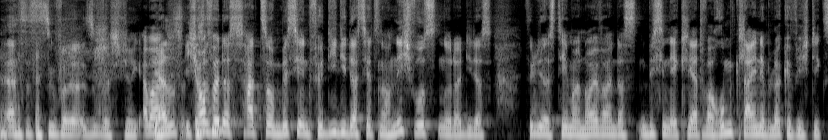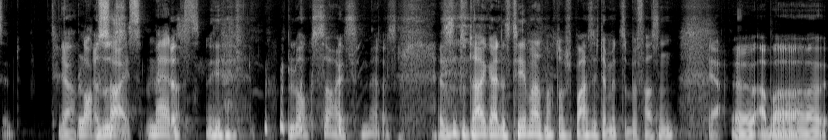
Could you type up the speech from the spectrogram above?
das ist super, super schwierig. Aber ist, ich hoffe, das hat so ein bisschen für die, die das jetzt noch nicht wussten oder die das, für die das Thema neu waren, das ein bisschen erklärt, warum kleine Blöcke wichtig sind. Ja, Block also Size matters. Das, ja, Block Size matters. Es ist ein total geiles Thema. Es macht auch Spaß, sich damit zu befassen. Ja. Äh, aber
